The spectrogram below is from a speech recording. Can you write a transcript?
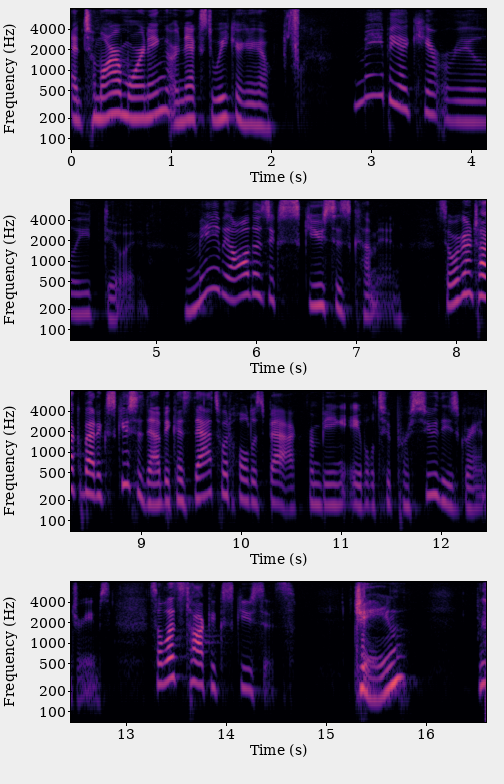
And tomorrow morning or next week, you're going to go, maybe I can't really do it maybe all those excuses come in. So we're going to talk about excuses now because that's what hold us back from being able to pursue these grand dreams. So let's talk excuses. Jane? On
